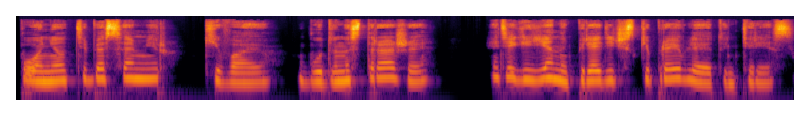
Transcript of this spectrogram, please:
Понял тебя, Самир. Киваю. Буду настороже. Эти гиены периодически проявляют интерес.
